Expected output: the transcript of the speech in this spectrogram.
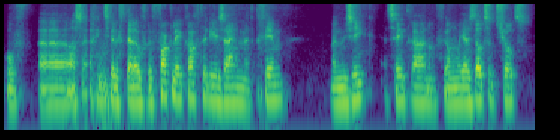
Of eh, als we echt iets willen vertellen over de vakleerkrachten die er zijn met gym, met muziek, et cetera. Dan filmen we juist dat soort shots.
